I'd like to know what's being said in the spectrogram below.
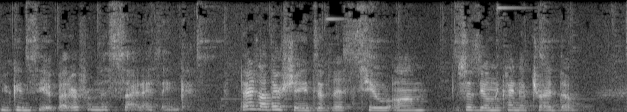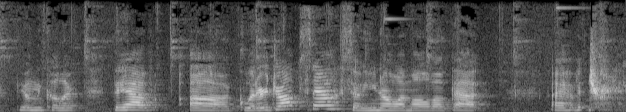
You can see it better from this side, I think. There's other shades of this too. Um, this is the only kind I've tried though. The only color. They have uh, glitter drops now, so you know I'm all about that. I haven't tried.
